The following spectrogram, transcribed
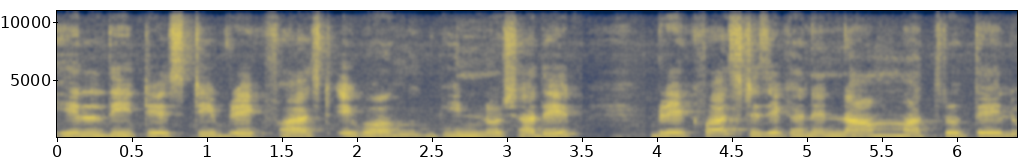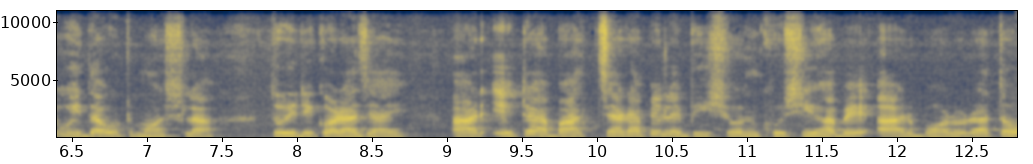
হেলদি, টেস্টি ব্রেকফাস্ট এবং ভিন্ন স্বাদের ব্রেকফাস্ট যেখানে নাম মাত্র তেল উইদাউট মশলা। তৈরি করা যায়। আর এটা বাচ্চারা পেলে ভীষণ খুশি হবে, আর বড়রা তো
